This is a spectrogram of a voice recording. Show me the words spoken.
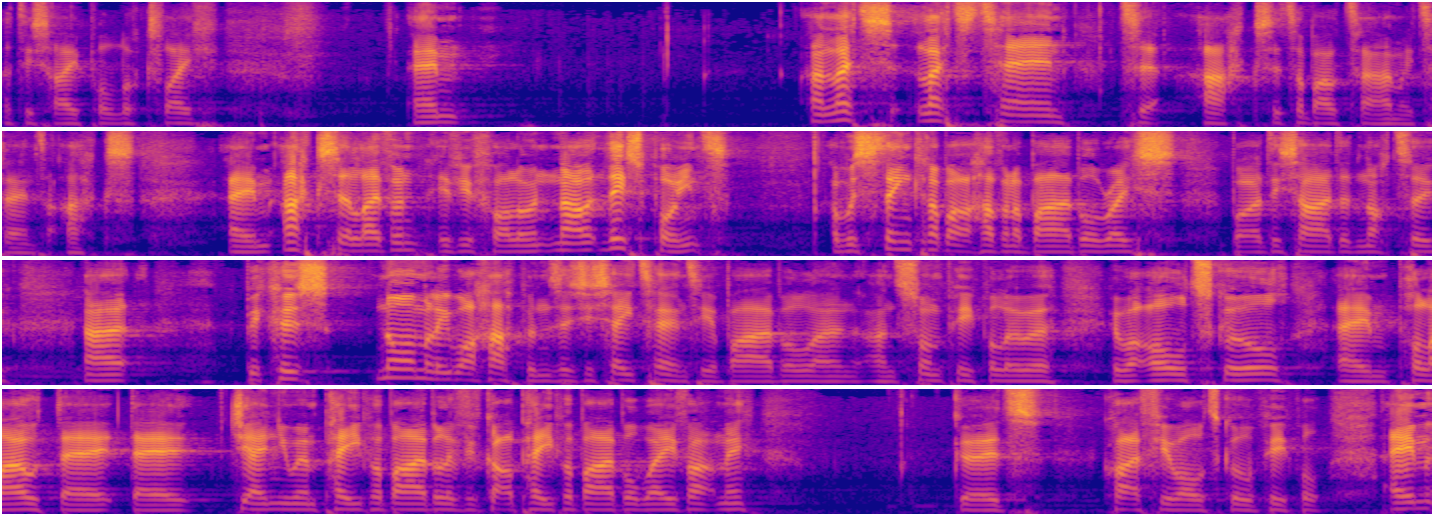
a disciple looks like? Um, and let's, let's turn to Acts. It's about time we turn to Acts. Um, Acts 11, if you're following. Now, at this point, I was thinking about having a Bible race, but I decided not to. Uh, because normally what happens is you say turn to your Bible, and, and some people who are, who are old school um, pull out their, their genuine paper Bible. If you've got a paper Bible, wave at me. Good. Quite a few old school people. Um,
